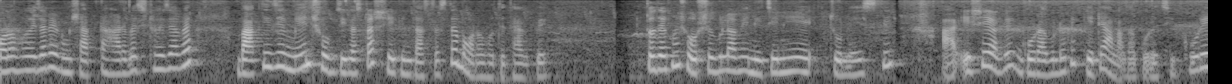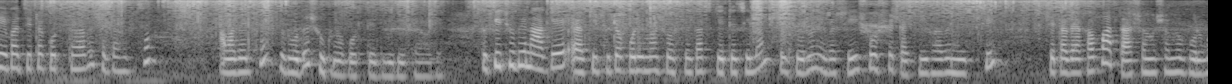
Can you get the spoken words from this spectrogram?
বড় হয়ে যাবে এবং শাকটা হারভেস্ট হয়ে যাবে। বাকি যে মেন সবজি গাছটা, সে কিন্তু আস্তে আস্তে বড় হতে থাকবে। তো দেখুন, সর্ষেগুলো আমি নিচে নিয়ে চলে এসেছি। আর এসে আগে গোড়াগুলোকে কেটে আলাদা করেছি। করে এবার যেটা করতে হবে, সেটা হচ্ছে আমাদেরকে রোদে শুকনো করতে দিয়ে দিতে হবে। তো কিছুদিন আগে কিছুটা পরিমাণ সর্ষে গাছ কেটেছিলাম। তো চলুন এবার সেই সর্ষেটা কীভাবে নিচ্ছি, সেটা দেখাবো। আর তার সঙ্গে সঙ্গে বলব,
